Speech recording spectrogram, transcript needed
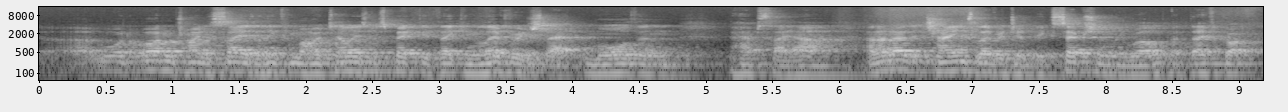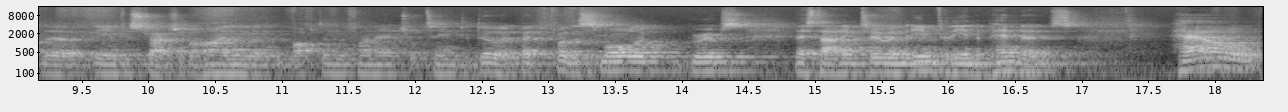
uh, what, what I'm trying to say is, I think from a hotelier's perspective, they can leverage that more than perhaps they are. And I know the chains leverage it exceptionally well, but they've got the, the infrastructure behind them and often the financial team to do it. But for the smaller groups, they're starting to, and even for the independents, how,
